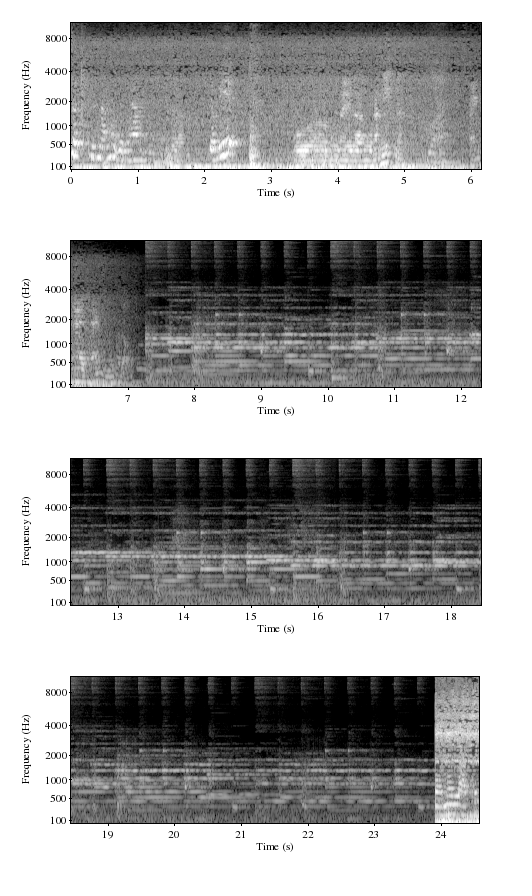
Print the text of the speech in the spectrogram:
sức chứ nóng ở Việt Nam cho biết. Mùa, mùa này là mùa nắng nhất nè. Khoảng hai tháng có độ Nó là cái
